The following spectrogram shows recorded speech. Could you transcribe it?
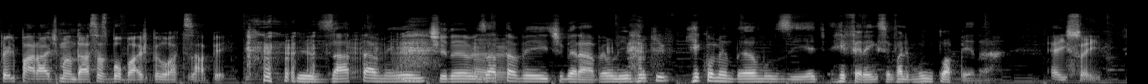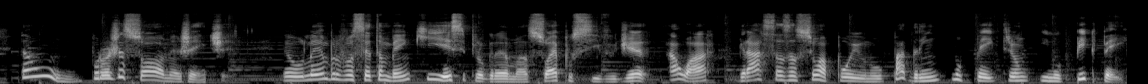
para ele parar de mandar essas bobagens pelo WhatsApp aí. Exatamente, né? É. Exatamente, Beraba. É um livro que recomendamos e é referência, vale muito a pena. É isso aí. Então, por hoje é só, minha gente. Eu lembro você também que esse programa só é possível de ir ao ar graças ao seu apoio no Padrim, no Patreon e no PicPay.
